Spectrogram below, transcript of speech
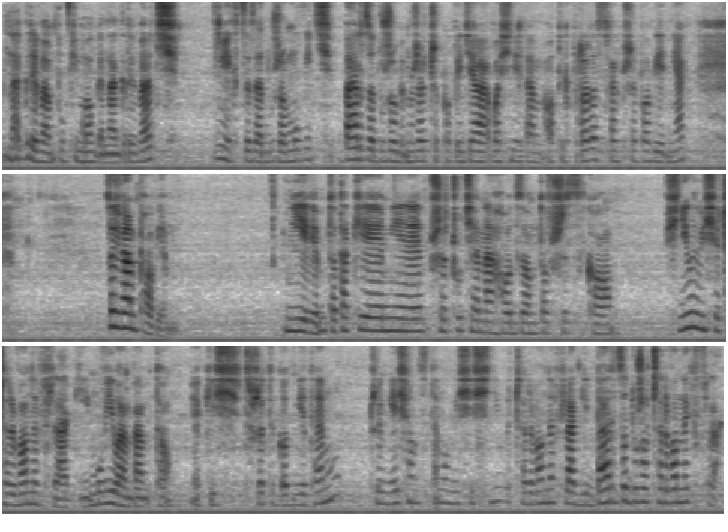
nagrywam, póki mogę nagrywać. Nie chcę za dużo mówić. Bardzo dużo bym rzeczy powiedziała właśnie tam o tych proroctwach, przepowiedniach. Coś Wam powiem. Nie wiem, to takie mnie przeczucia nachodzą, to wszystko. Śniły mi się czerwone flagi. Mówiłam Wam to jakieś trzy tygodnie temu, czy miesiąc temu mi się śniły czerwone flagi. Bardzo dużo czerwonych flag.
